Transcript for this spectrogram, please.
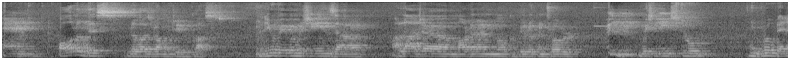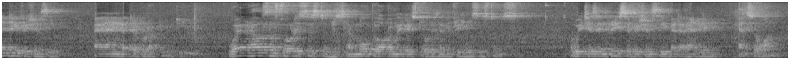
and all of this lowers raw material cost. New paper machines are, are larger, modern, more computer controlled, which leads to improved energy efficiency and better productivity. Warehouse and storage systems have moved to automated storage and retrieval systems, which has increased efficiency, better handling, and so on.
